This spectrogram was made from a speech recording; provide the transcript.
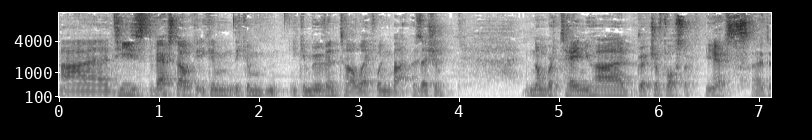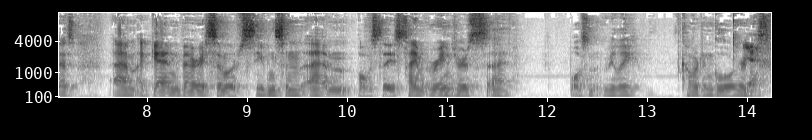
and he's versatile. He can he can he can move into a left wing back position. Number ten, you had Richard Foster. Yes, I did. Um, again, very similar to Stevenson. Um, obviously, his time at Rangers uh, wasn't really covered in glory. Yes.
